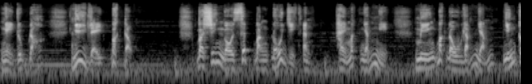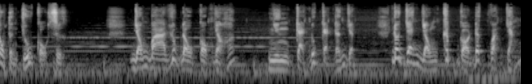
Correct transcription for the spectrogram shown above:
Ngay lúc đó Nghi lễ bắt đầu. Bà Xuyên ngồi xếp bằng đối diện anh Hai mắt nhắm nghiền Miệng bắt đầu lẩm nhẩm những câu thần chú cổ xưa. Giọng bà lúc đầu còn nhỏ Nhưng càng lúc càng lớn dần. Nó vang vọng khắp gò đất quang vắng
